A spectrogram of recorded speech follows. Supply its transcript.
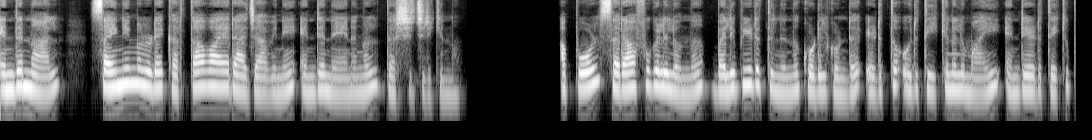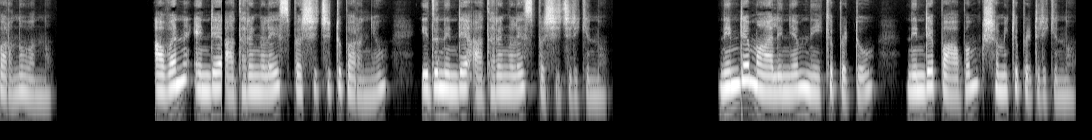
എന്തെന്നാൽ സൈന്യങ്ങളുടെ കർത്താവായ രാജാവിനെ എന്റെ നേനങ്ങൾ ദർശിച്ചിരിക്കുന്നു. അപ്പോൾ സെറാഫുകളിലൊന്ന് ബലിപീഠത്തിൽ നിന്ന് കൊടിൽ കൊണ്ട് എടുത്ത ഒരു തീക്കനലുമായി എന്റെ അടുത്തേക്ക് പറന്നു വന്നു അവൻ എന്റെ അധരങ്ങളെ സ്പർശിച്ചിട്ടു പറഞ്ഞു ഇത് നിന്റെ അധരങ്ങളെ സ്പർശിച്ചിരിക്കുന്നു. നിന്റെ മാലിന്യം നീക്കപ്പെട്ടു നിന്റെ പാപം ക്ഷമിക്കപ്പെട്ടിരിക്കുന്നു.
